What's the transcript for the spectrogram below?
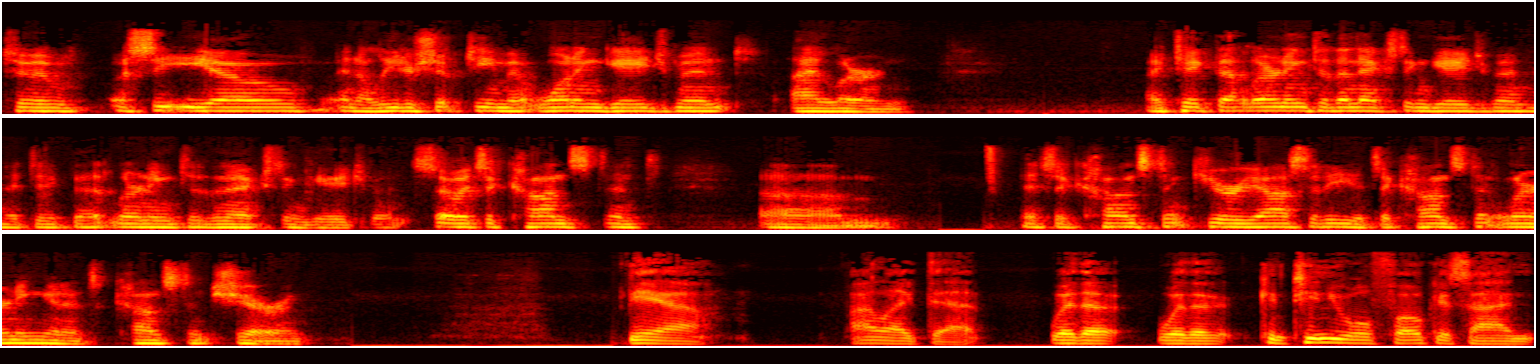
to a CEO and a leadership team at one engagement, I learn. I take that learning to the next engagement. I take that learning to the next engagement. So it's a constant, um, it's a constant curiosity. It's a constant learning, and it's constant sharing. Yeah, I like that with a with a continual focus on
